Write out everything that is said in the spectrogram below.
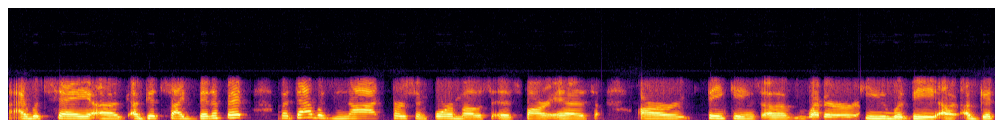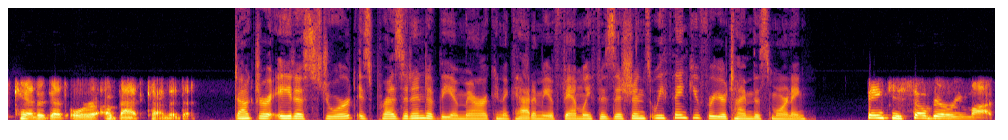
I would say, a, a good side benefit, but that was not first and foremost as far as our thinkings of whether he would be a, a good candidate or a bad candidate. Dr. Ada Stewart is president of the American Academy of Family Physicians. We thank you for your time this morning. Thank you so very much.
